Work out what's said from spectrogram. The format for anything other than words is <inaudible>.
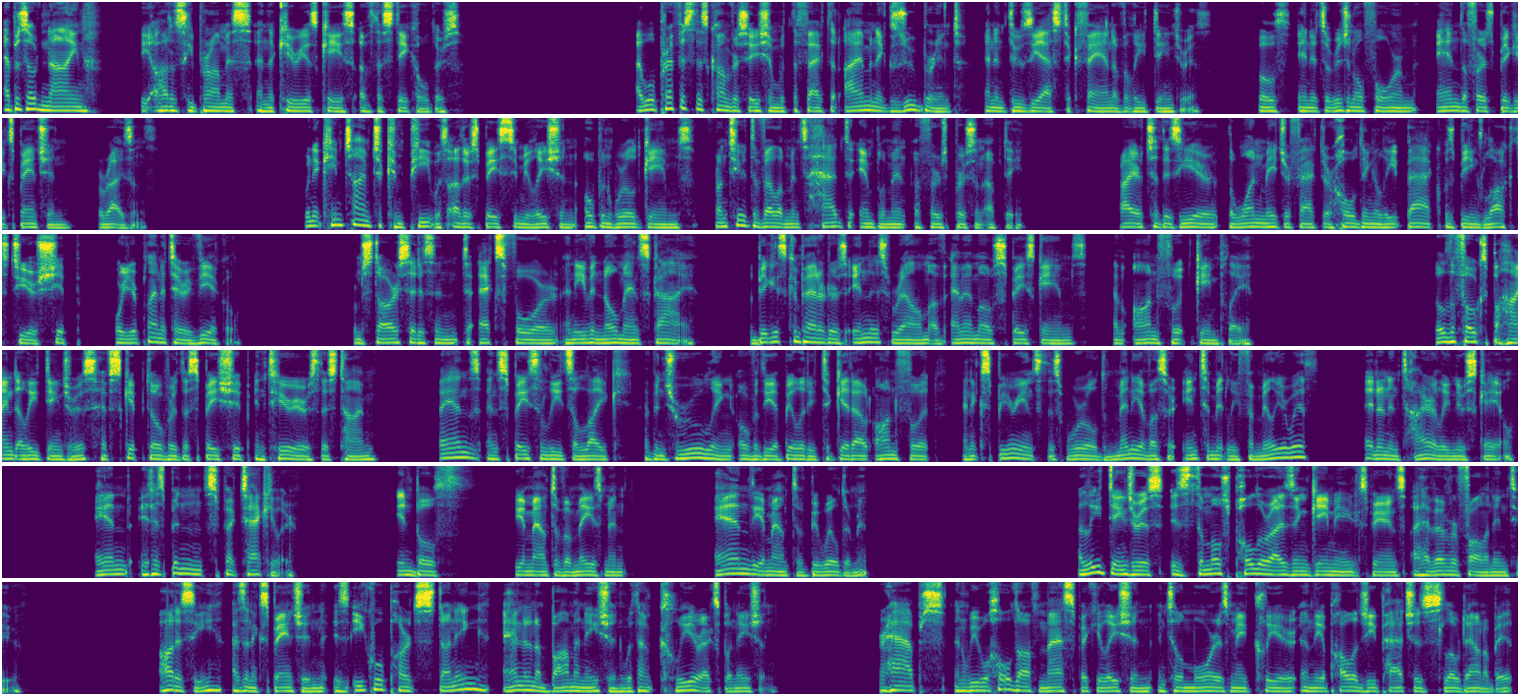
Episode 9 The Odyssey Promise and the Curious Case of the Stakeholders. I will preface this conversation with the fact that I am an exuberant and enthusiastic fan of Elite Dangerous, both in its original form and the first big expansion, Horizons. When it came time to compete with other space simulation open world games, Frontier Developments had to implement a first person update. Prior to this year, the one major factor holding Elite back was being locked to your ship or your planetary vehicle. From Star Citizen to X4 and even No Man's Sky, the biggest competitors in this realm of MMO space games have on foot gameplay. Though the folks behind Elite Dangerous have skipped over the spaceship interiors this time, fans and space elites alike have been drooling over the ability to get out on foot and experience this world many of us are intimately familiar with at an entirely new scale. And it has been spectacular in both the amount of amazement and the amount of bewilderment. Elite Dangerous is the most polarizing gaming experience I have ever fallen into. Odyssey, as an expansion, is equal parts stunning and an abomination without clear explanation. Perhaps, and we will hold off mass speculation until more is made clear and the apology patches slow down a bit.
